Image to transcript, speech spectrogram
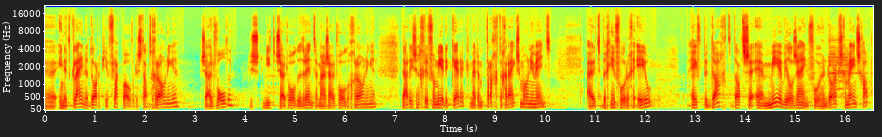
uh, in het kleine dorpje vlak boven de stad Groningen, Zuidwolde. Dus niet Zuidwolde-Drenthe, maar Zuidwolde-Groningen. Daar is een gereformeerde kerk met een prachtig rijksmonument uit begin vorige eeuw. Heeft bedacht dat ze er meer wil zijn voor hun dorpsgemeenschap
